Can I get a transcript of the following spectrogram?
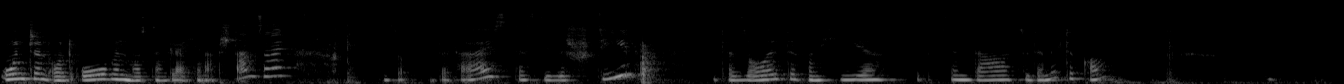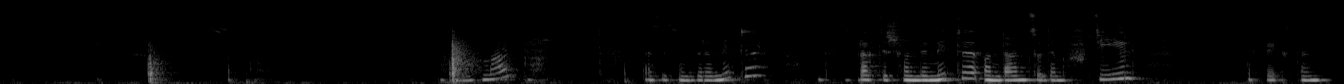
unten und oben muss dann gleich in Abstand sein, so, das heißt, dass dieser Stiel der sollte von hier so ein bisschen da zu der Mitte kommen. So. Nochmal. Das ist unsere Mitte. Das ist praktisch von der Mitte und dann zu dem Stiel. Der wächst dann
